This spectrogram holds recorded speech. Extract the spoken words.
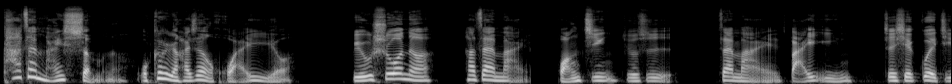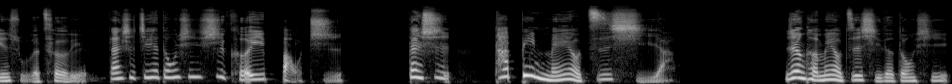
他在买什么呢？我个人还是很怀疑哦。比如说呢，他在买黄金，就是在买白银这些贵金属的策略。但是这些东西是可以保值，但是它并没有孳息呀。任何没有孳息的东西，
